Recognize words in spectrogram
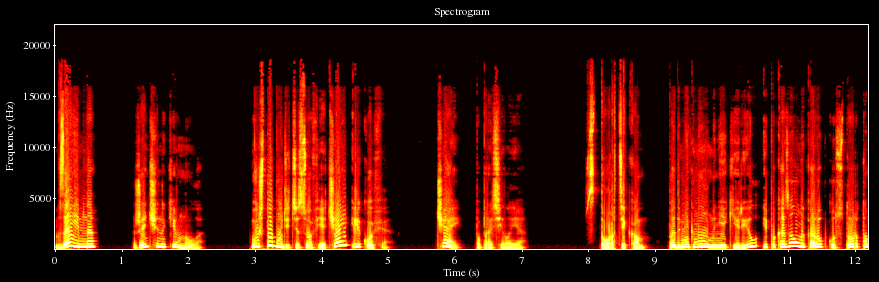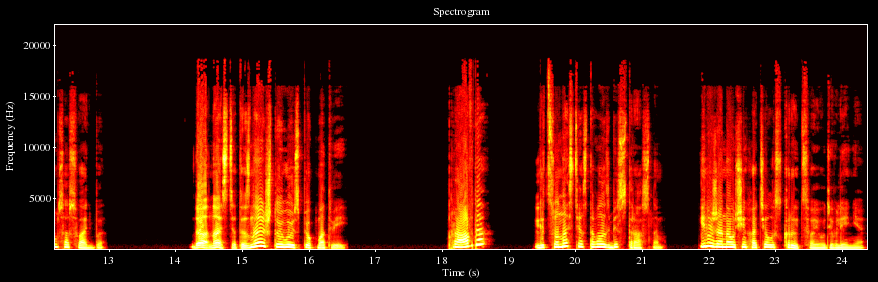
«Взаимно», Женщина кивнула. «Вы что будете, Софья, чай или кофе?» «Чай», — попросила я. «С тортиком», — подмигнул мне Кирилл и показал на коробку с тортом со свадьбы. «Да, Настя, ты знаешь, что его испек Матвей?» «Правда?» Лицо Насти оставалось бесстрастным. Или же она очень хотела скрыть свое удивление.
